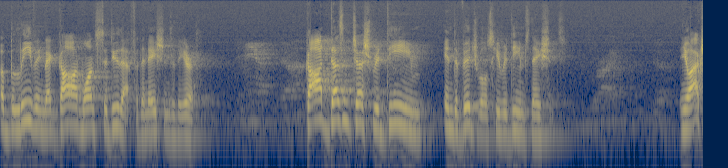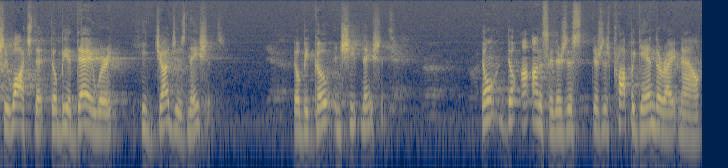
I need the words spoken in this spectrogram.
of believing that God wants to do that for the nations of the earth. God doesn't just redeem individuals, He redeems nations. And you'll actually watch that there'll be a day where He judges nations. There'll be goat and sheep nations. Don't, don't honestly, there's this, there's this propaganda right now.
